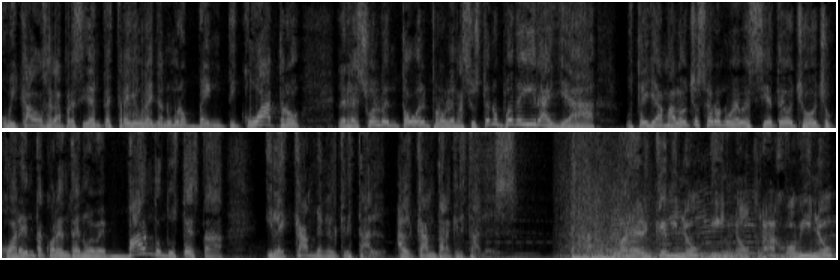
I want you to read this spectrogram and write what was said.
Ubicados en la Presidenta Estrella Ureña número 24, le resuelven todo el problema. Si usted no puede ir allá, usted llama al 809-788-4049, van donde usted está y le cambian el cristal. Alcántara Cristales. Para el que vino y no trajo vino,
